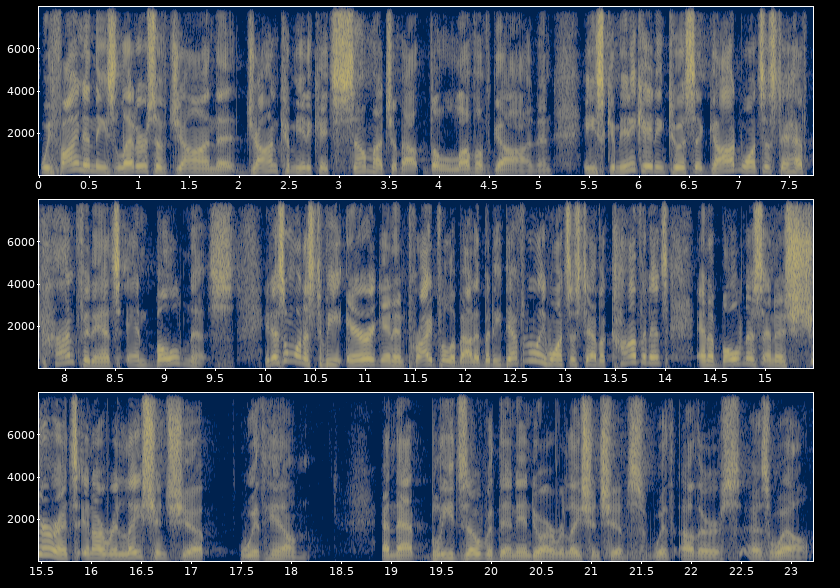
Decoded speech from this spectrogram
We find in these letters of John that John communicates so much about the love of God. And he's communicating to us that God wants us to have confidence and boldness. He doesn't want us to be arrogant and prideful about it, but he definitely wants us to have a confidence and a boldness and assurance in our relationship with him. And that bleeds over then into our relationships with others as well.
